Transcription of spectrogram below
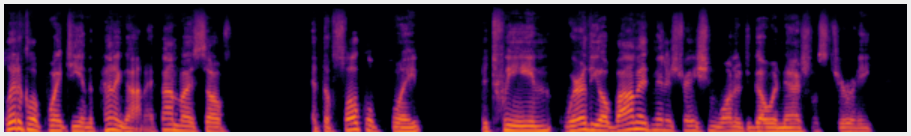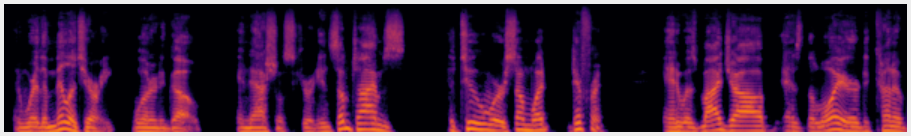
political appointee in the Pentagon. I found myself at the focal point between where the Obama administration wanted to go in national security and where the military wanted to go in national security. And sometimes the two were somewhat different. And it was my job as the lawyer to kind of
